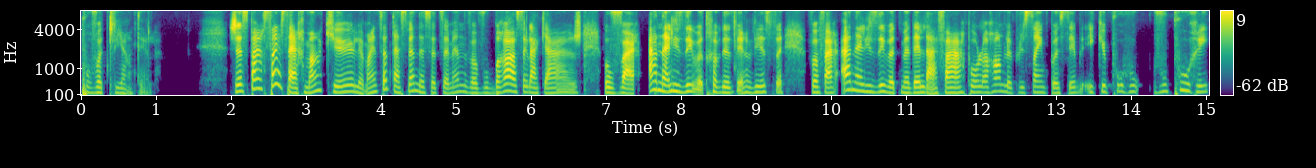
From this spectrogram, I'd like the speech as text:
pour votre clientèle. J'espère sincèrement que le mindset de la semaine de cette semaine va vous brasser la cage, va vous faire analyser votre offre de service, va faire analyser votre modèle d'affaires pour le rendre le plus simple possible et que pour vous, vous pourrez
